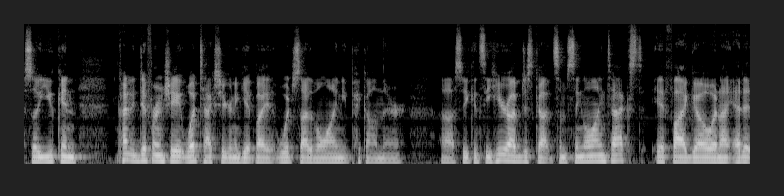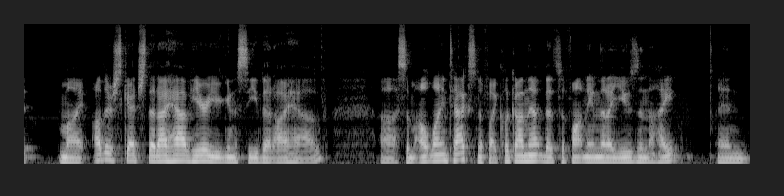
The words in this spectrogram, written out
So you can kind of differentiate what text you're going to get by which side of the line you pick on there. Uh, so you can see here I've just got some single line text. If I go and I edit my other sketch that I have here, you're going to see that I have uh, some outline text. And if I click on that, that's the font name that I use in the height. And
